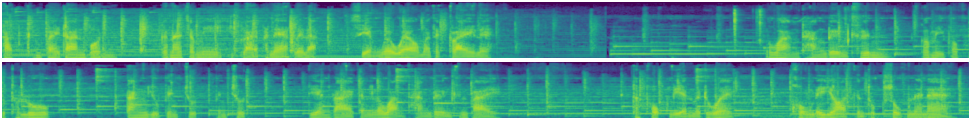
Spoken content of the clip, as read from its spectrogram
ถัดขึ้นไปด้านบน ก็น่าจะมีอีกหลายแผนกเลยแหละเสียงแว่วๆมาแต่ไกลเลย ระหว่างทางเดินขึ้นก็มีพระพุทธรูป ตั้งอยู่เป็นจุดเป็นจุดเรียงรายกันระหว่างทางเดินขึ้นไปถ้าพกเหรียญมาด้วย งได้หยอดกันทุกซุ้มแน่ๆ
